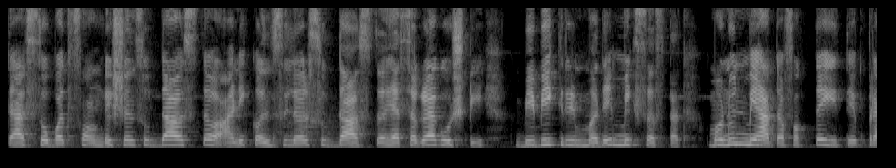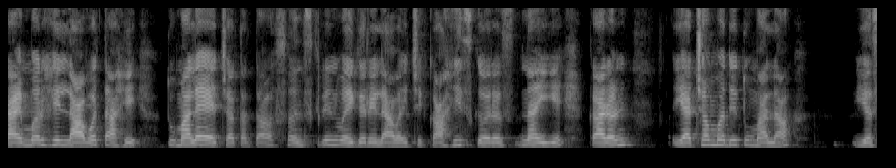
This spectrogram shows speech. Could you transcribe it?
त्याचसोबत फाउंडेशनसुद्धा असतं आणि कन्सिलरसुद्धा असतं. ह्या सगळ्या गोष्टी बी बी क्रीममध्ये मिक्स असतात. म्हणून मी आता फक्त इथे प्रायमर हे लावत आहे. तुम्हाला याच्यात आता सनस्क्रीन वगैरे लावायची काहीच गरज नाही आहे कारण याच्यामध्ये तुम्हाला एस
